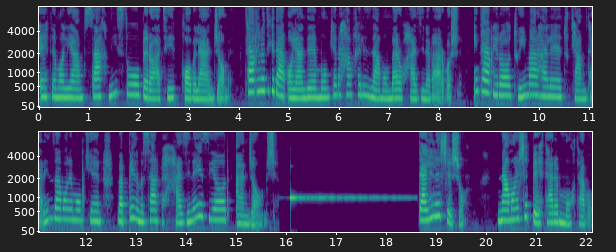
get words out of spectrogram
احتمالی هم سخت نیست و به راحتی قابل انجامه. تغییراتی که در آینده ممکنه هم خیلی زمانبر و هزینه بر باشه. این تغییرات تو این مرحله تو کمترین زمان ممکن و بدون صرف هزینه زیاد انجام میشه. دلیل ششم نمایش بهتر محتوا.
